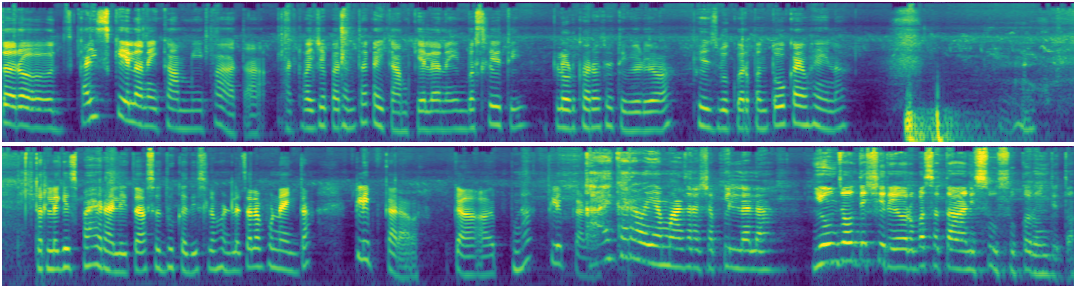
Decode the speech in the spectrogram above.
तर काहीच केलं नाही काम मी. पहा आता आठ वाजेपर्यंत काही काम केलं नाही. बसली होती अपलोड करत होती व्हिडिओ फेसबुकवर पण तो काय होईना तर लगेच बाहेर आली तर असं धुकं दिसलं. म्हटलं चला पुन्हा एकदा क्लिप करावा. का पुन्हा क्लिप करा काय करावं या मांजराच्या पिल्लाला? येऊन जाऊन ते शिरेवर बसतं आणि सुसू करून देतं.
